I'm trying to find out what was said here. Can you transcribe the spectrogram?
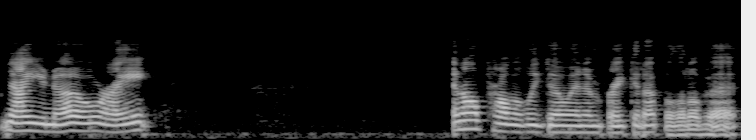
Now you know, right? And I'll probably go in and break it up a little bit.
